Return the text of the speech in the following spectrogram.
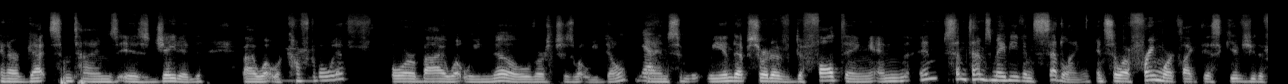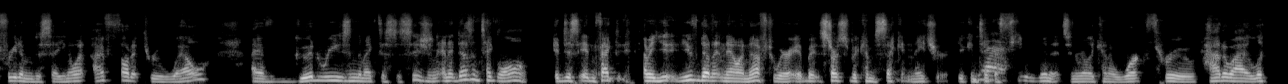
and our gut sometimes is jaded by what we're mm-hmm. comfortable with or by what we know versus what we don't. Yeah. And so we end up sort of defaulting and and sometimes maybe even settling. And so a framework like this gives you the freedom to say, you know what, I've thought it through well. I have good reason to make this decision, and it doesn't take long it just in fact i mean you, you've done it now enough to where it, it starts to become second nature you can take a few minutes and really kind of work through how do i look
